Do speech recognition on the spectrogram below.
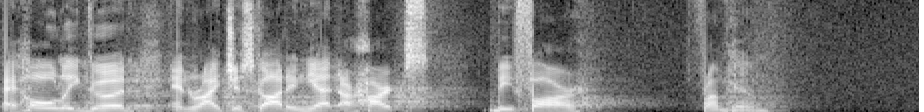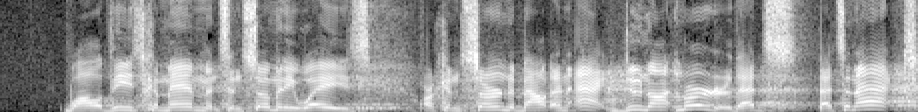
a holy, good, and righteous God, and yet our hearts be far from Him. While these commandments, in so many ways, are concerned about an act, do not murder. That's, that's an act.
